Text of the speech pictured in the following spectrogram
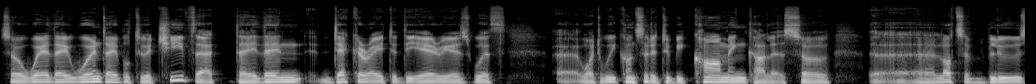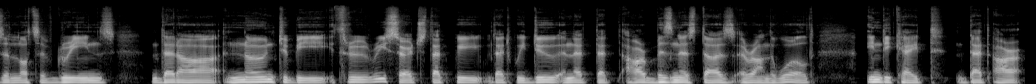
So, where they weren't able to achieve that, they then decorated the areas with uh, what we consider to be calming colors. So uh, uh, lots of blues and lots of greens that are known to be through research that we that we do and that that our business does around the world indicate that are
